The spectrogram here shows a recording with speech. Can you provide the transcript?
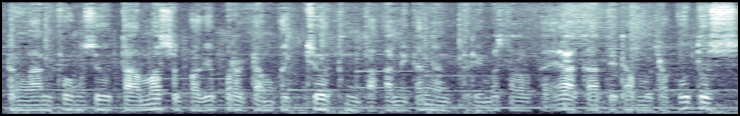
dengan fungsi utama sebagai peredam kejut hentakan ikan yang diterima PE agar tidak mudah putus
